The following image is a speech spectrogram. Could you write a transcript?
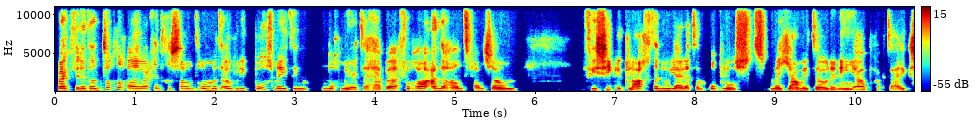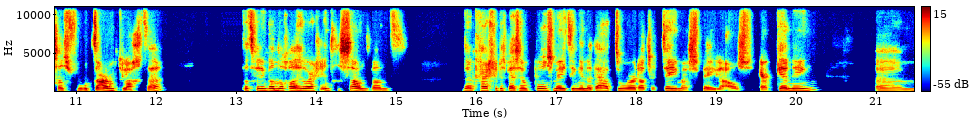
maar ik vind het dan toch nog wel heel erg interessant om het over die polsmeting nog meer te hebben. Vooral aan de hand van zo'n fysieke klacht en hoe jij dat dan oplost met jouw methode en in jouw praktijk, zoals bijvoorbeeld darmklachten. Dat vind ik dan nog wel heel erg interessant, want dan krijg je dus bij zo'n polsmeting inderdaad door dat er thema's spelen als erkenning. Ehm,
